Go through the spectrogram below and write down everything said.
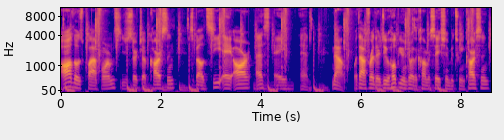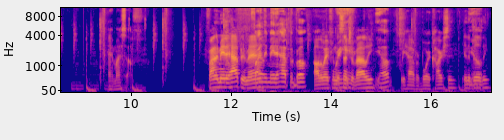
all those platforms. You search up Carson, spelled C A R S A N. Now, without further ado, hope you enjoy the conversation between Carson and myself. Finally made it happen, man. Finally made it happen, bro. All the way from We're the Central here. Valley. Yup. We have our boy Carson in the Yup. building.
